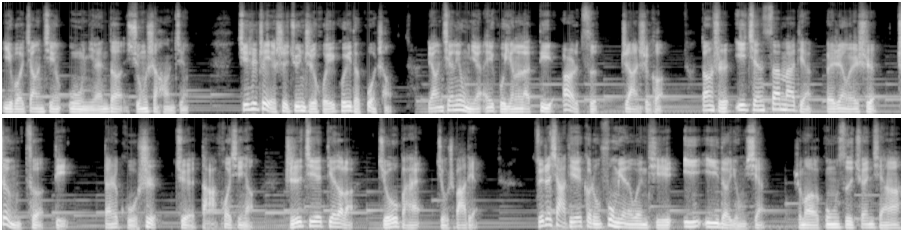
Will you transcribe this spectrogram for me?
一波将近五年的熊市行情。其实这也是均值回归的过程。两千零五年，A 股迎来了第二次至暗时刻，当时一千三百点被认为是政策底，但是股市却打破信仰，直接跌到了九百九十八点。随着下跌，各种负面的问题一一的涌现，什么公司圈钱啊，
